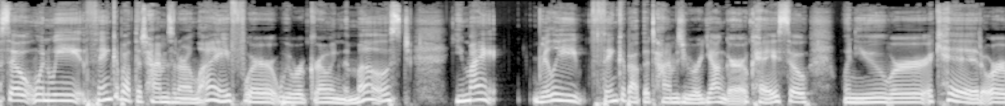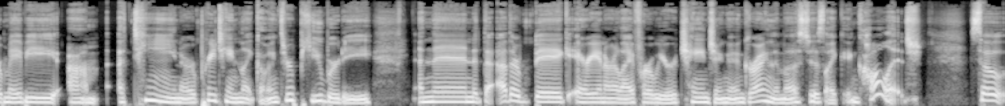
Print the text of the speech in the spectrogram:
So, when we think about the times in our life where we were growing the most, you might really think about the times you were younger. Okay. So when you were a kid or maybe um, a teen or a preteen, like going through puberty. And then the other big area in our life where we were changing and growing the most is like in college. So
